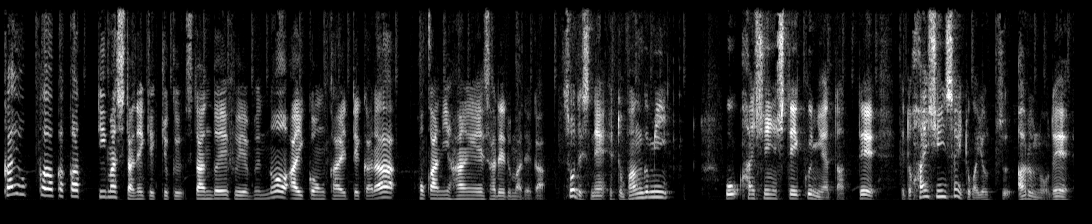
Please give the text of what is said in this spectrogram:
4日かかっていましたね、結局。スタンド FM のアイコン変えてから、他に反映されるまでが。そうですね、えっと、番組を配信していくにあたって、えっと、配信サイトが4つあるので、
